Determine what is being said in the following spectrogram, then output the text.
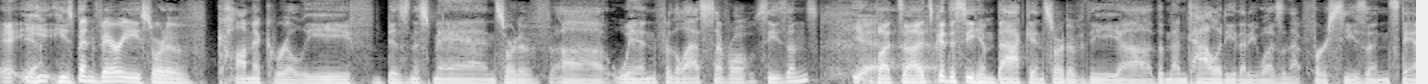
Uh, He, he's been very sort of comic relief, businessman sort of uh, Wynn for the last several seasons. Yeah, but uh, it's good to see him back in sort of the uh, the mentality that he was in that first season. Stand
